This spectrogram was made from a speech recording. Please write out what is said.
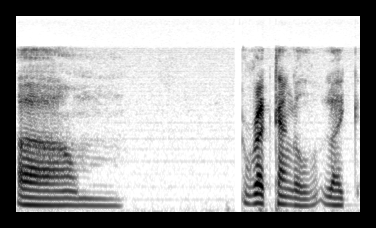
um, rectangle, like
